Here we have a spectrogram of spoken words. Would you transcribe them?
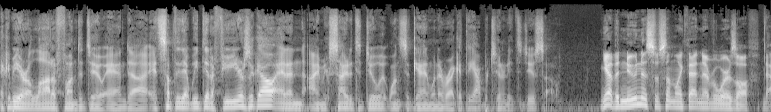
It can be a lot of fun to do, and uh, it's something that we did a few years ago, and I'm excited to do it once again whenever I get the opportunity to do so. Yeah, the newness of something like that never wears off. No,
